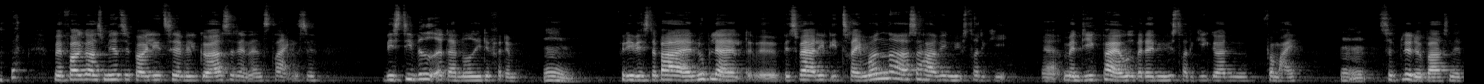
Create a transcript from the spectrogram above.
Men folk er også mere tilbøjelige til at vil gøre sig den anstrengelse, hvis de ved, at der er noget i det for dem. Mm. Fordi hvis det bare er, nu bliver alt øh, besværligt i tre måneder, og så har vi en ny strategi. Ja. Men de ikke peger ud, hvad den nye strategi gør den for mig. Mm-mm. Så bliver det jo bare sådan et,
